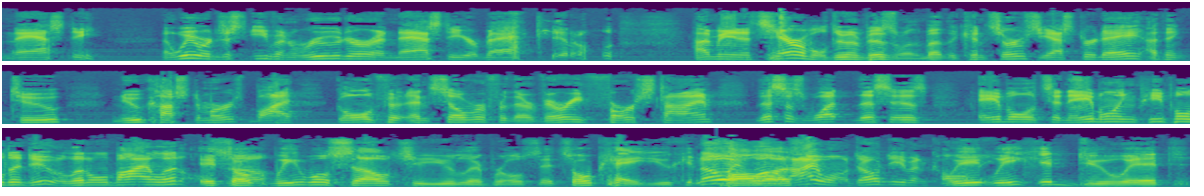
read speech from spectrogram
nasty. And we were just even ruder and nastier back, you know. I mean, it's terrible doing business with them. But the conservatives yesterday, I think two new customers buy gold and silver for their very first time. This is what this is able, it's enabling people to do, little by little. It's so, o- we will sell to you liberals. It's okay. You can no, it call won't. us. I won't. Don't even call we me. we can do it.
